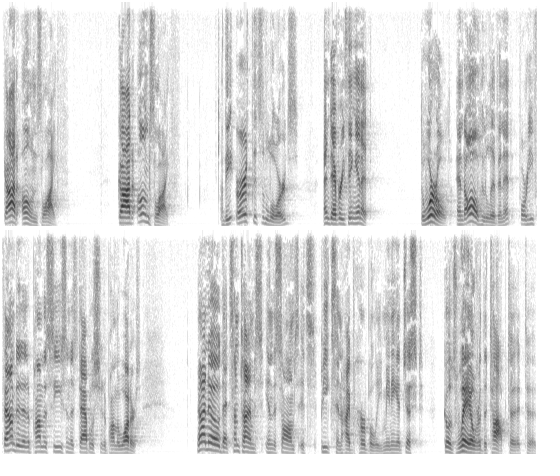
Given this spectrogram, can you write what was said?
God owns life. God owns life. The earth is the Lord's and everything in it, the world and all who live in it, for he founded it upon the seas and established it upon the waters. Now, I know that sometimes in the Psalms it speaks in hyperbole, meaning it just goes way over the top to, to,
